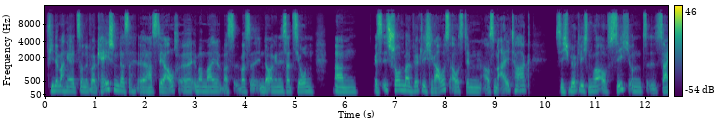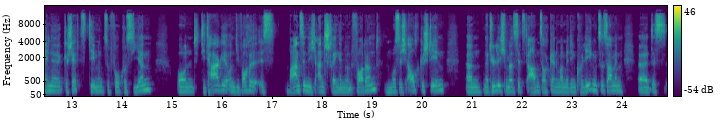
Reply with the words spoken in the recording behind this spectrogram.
viele machen ja jetzt so eine Vacation, das äh, hast du ja auch äh, immer mal was, was in der Organisation. Ähm, es ist schon mal wirklich raus aus dem, aus dem Alltag, sich wirklich nur auf sich und äh, seine Geschäftsthemen zu fokussieren. Und die Tage und die Woche ist wahnsinnig anstrengend und fordernd, muss ich auch gestehen. Ähm, natürlich, man sitzt abends auch gerne mal mit den Kollegen zusammen. Äh, das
